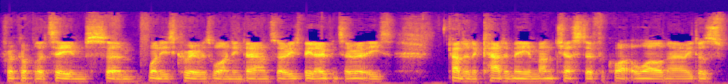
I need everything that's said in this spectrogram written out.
for a couple of teams um, when his career was winding down. So he's been open to it. He's had an academy in Manchester for quite a while now. He does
